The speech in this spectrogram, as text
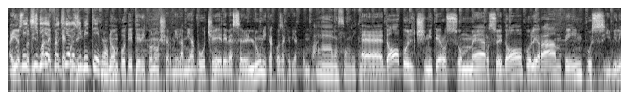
Ma io sto di BCD, spalle perché LGBT proprio. non potete riconoscermi, la mia voce deve essere l'unica cosa che vi accompagna. Eh, lo so, ricordo. Eh, dopo il cimitero sommerso e dopo le rampe impossibili,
